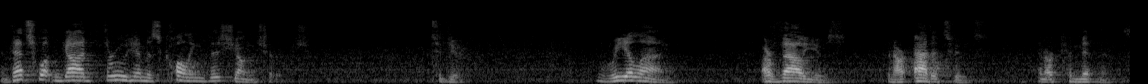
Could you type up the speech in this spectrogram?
And that's what God, through him, is calling this young church to do. Realign our values and our attitudes and our commitments.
